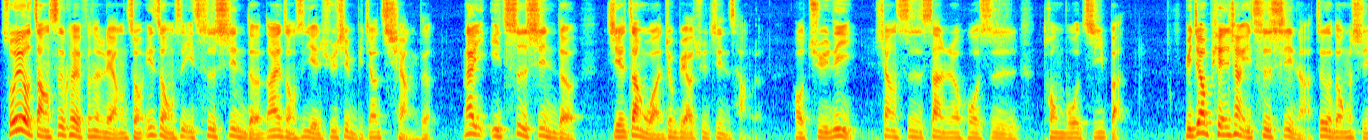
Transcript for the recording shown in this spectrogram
所有涨势可以分成两种，一种是一次性的，那一种是延续性比较强的。那一次性的结账完就不要去进场了。好，举例像是散热或是通波基板。比较偏向一次性啊，这个东西，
